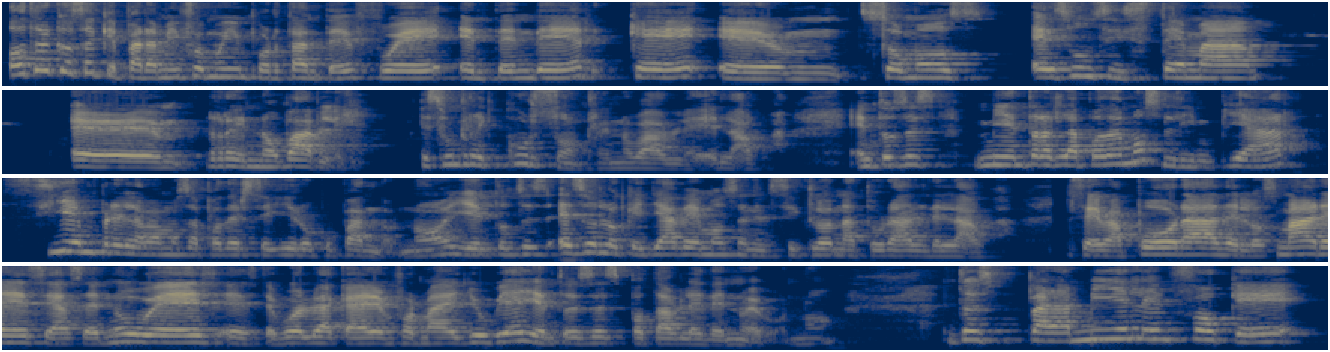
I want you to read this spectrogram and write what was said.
Otra cosa que para mí fue muy importante fue entender que em, somos, es un sistema renovable, es un recurso renovable el agua. Entonces, mientras la podamos limpiar, siempre la vamos a poder seguir ocupando, ¿no? Y entonces eso es lo que ya vemos en el ciclo natural del agua. Se evapora de los mares, se hace nubes, este, vuelve a caer en forma de lluvia y entonces es potable de nuevo, ¿no? Entonces, para mí el enfoque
